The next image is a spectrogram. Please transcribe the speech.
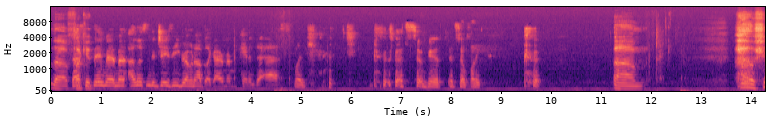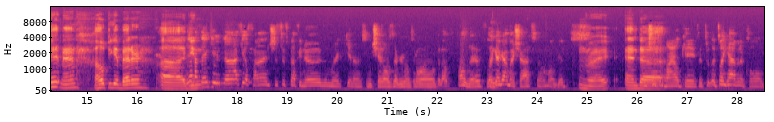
the That's fucking the thing, man, man. I listened to Jay Z growing up. Like I remember Pain in the Ass. Like that's so good. It's so funny. um. Oh shit, man! I hope you get better. Uh, yeah, you, thank you. No, I feel fine. It's just the stuffy nose and like you know some chills every once in a while, but I'll I'll live. Like I got my shots, so I'm all good. right, and It's just uh, a mild case. It's it's like having a cold.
